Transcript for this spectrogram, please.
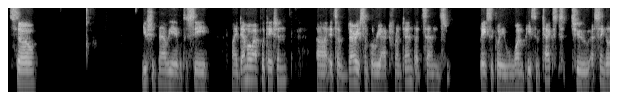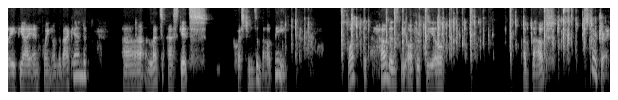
So you should now be able to see my demo application. Uh, it's a very simple React front end that sends basically one piece of text to a single API endpoint on the back end. Uh, let's ask it questions about me. What? How does the author feel about Star Trek?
